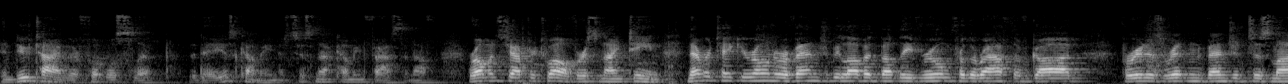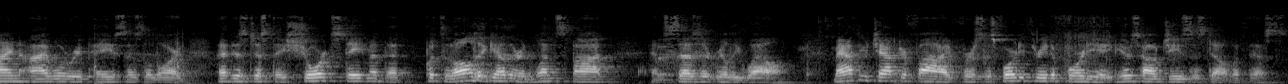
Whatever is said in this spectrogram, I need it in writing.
In due time, their foot will slip. The day is coming. It's just not coming fast enough. Romans chapter 12, verse 19. Never take your own revenge, beloved, but leave room for the wrath of God. For it is written, Vengeance is mine, I will repay, says the Lord. That is just a short statement that puts it all together in one spot and says it really well. Matthew chapter 5, verses 43 to 48. Here's how Jesus dealt with this.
